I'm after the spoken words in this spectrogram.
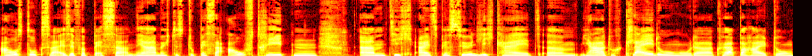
Ausdrucksweise verbessern? Ja, möchtest du besser auftreten? Ähm, dich als Persönlichkeit, ähm, ja, durch Kleidung oder Körperhaltung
